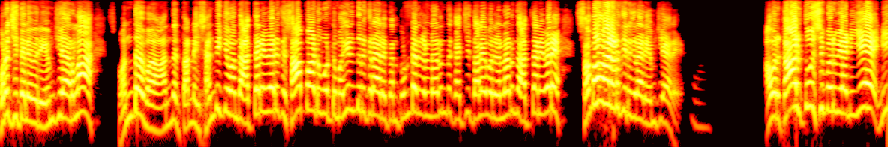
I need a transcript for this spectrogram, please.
புரட்சி தலைவர் எம்ஜிஆர்லாம் வந்த அந்த தன்னை சந்திக்க வந்த அத்தனை பேருக்கு சாப்பாடு போட்டு மகிழ்ந்திருக்கிறாரு. தன் தொண்டர்கள்ல இருந்து கட்சி தலைவர்கள்ல இருந்து அத்தனை பேரை சமமா நடத்தி இருக்கிறாரு எம்ஜிஆர். அவர் கால் தூசி பெறுவியா நீயே நீ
